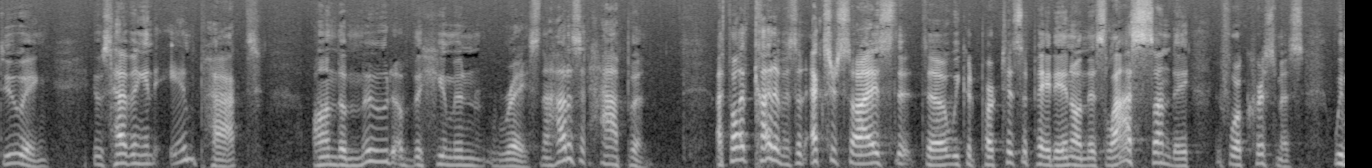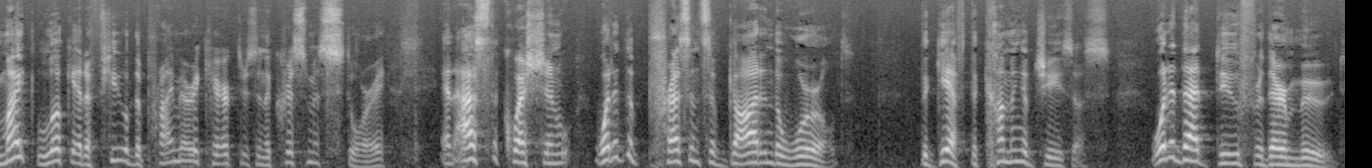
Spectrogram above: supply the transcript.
doing it was having an impact on the mood of the human race. Now, how does it happen? I thought, kind of as an exercise that uh, we could participate in on this last Sunday before Christmas, we might look at a few of the primary characters in the Christmas story and ask the question what did the presence of God in the world, the gift, the coming of Jesus, what did that do for their mood?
